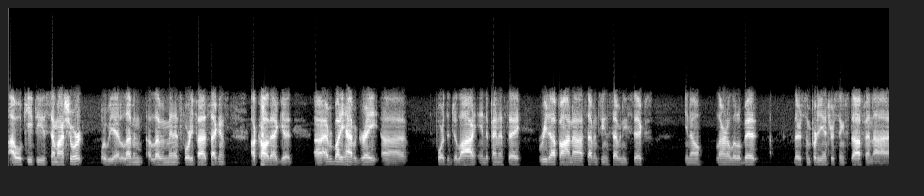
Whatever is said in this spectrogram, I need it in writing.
I will keep these semi short. What are we at? 11 11 minutes 45 seconds. I'll call that good. Uh everybody have a great uh 4th of July, Independence Day read up on uh 1776 you know learn a little bit there's some pretty interesting stuff and uh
